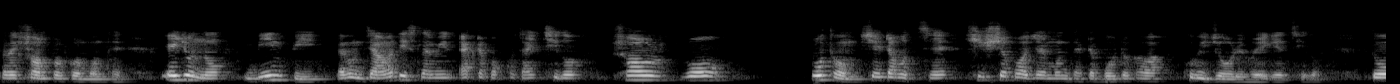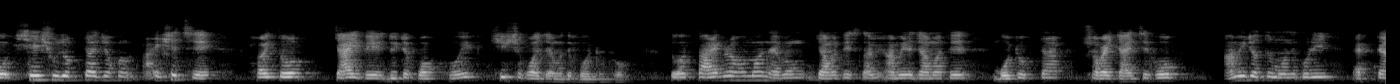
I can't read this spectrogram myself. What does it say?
তাদের সম্পর্কর মধ্যে। এই জন্য বিএনপি এবং জামাত ইসলামীর একটা পক্ষ চাইছিল সর্বপ্রথম সেটা হচ্ছে শীর্ষ পর্যায়ের মধ্যে একটা বৈঠক হওয়া খুবই জরুরি হয়ে গিয়েছিল। তো সেই সুযোগটা যখন এসেছে, হয়তো চাইবে দুইটা পক্ষই শীর্ষ পর্যায়ের মধ্যে বৈঠক হোক। তো তারেক রহমান এবং জামাতে ইসলামী, আমির জামাতের বৈঠকটা সবাই চাইছে হোক। আমি যত মনে করি একটা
